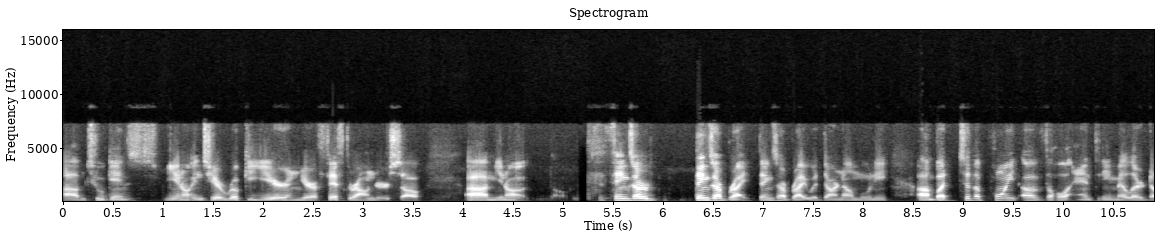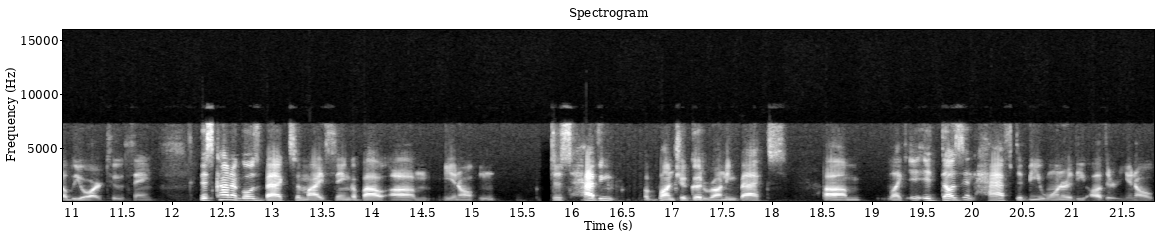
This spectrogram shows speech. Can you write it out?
Um, two games, you know, into your rookie year, and you're a fifth rounder, so um, you know, things are things are bright. Things are bright with Darnell Mooney. Um, but to the point of the whole Anthony Miller WR2 thing, this kind of goes back to my thing about um, you know, just having a bunch of good running backs. Um, like it, it, doesn't have to be one or the other. You know,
